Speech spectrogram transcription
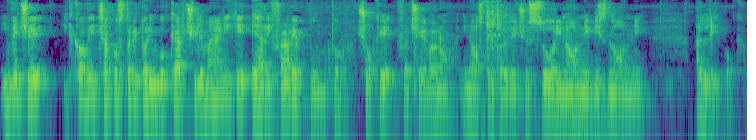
Invece il Covid ci ha costretto a rimboccarci le maniche e a rifare appunto ciò che facevano i nostri predecessori, nonni, bisnonni all'epoca.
